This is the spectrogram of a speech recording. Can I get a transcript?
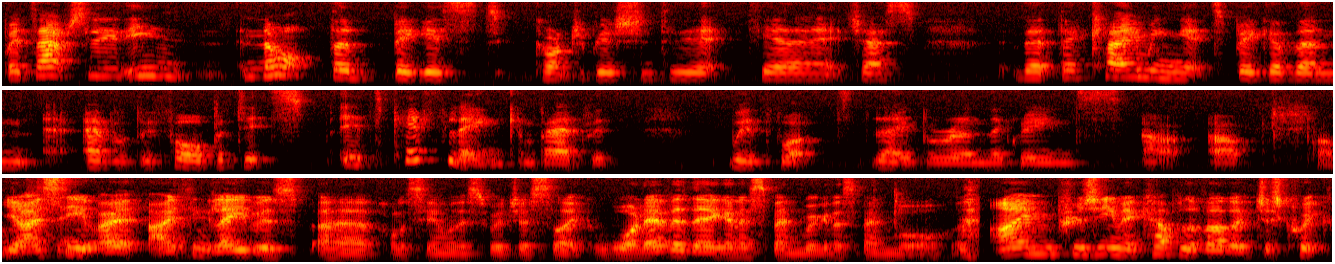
but it's absolutely not the biggest contribution to the, to the NHS. That they're claiming it's bigger than ever before, but it's it's piffling compared with with what Labour and the Greens are, are. Yeah, I see. I, I think Labour's uh, policy on this were just like whatever they're going to spend, we're going to spend more. I'm presuming a couple of other just quick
